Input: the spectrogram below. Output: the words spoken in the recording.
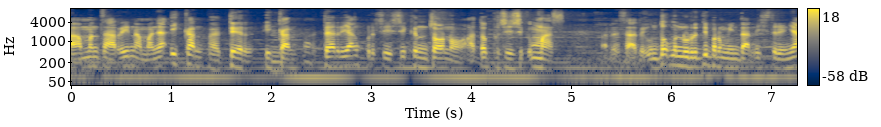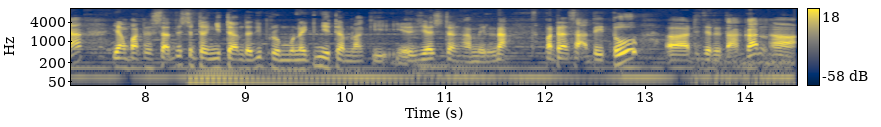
eh, mencari namanya ikan bader, ikan bader yang bersisi kencono atau bersisi emas pada saat itu. Untuk menuruti permintaan istrinya yang pada saat itu sedang ngidam tadi Bromo naik ngidam lagi. Ya, dia sedang hamil. Nah pada saat itu uh, diceritakan uh,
